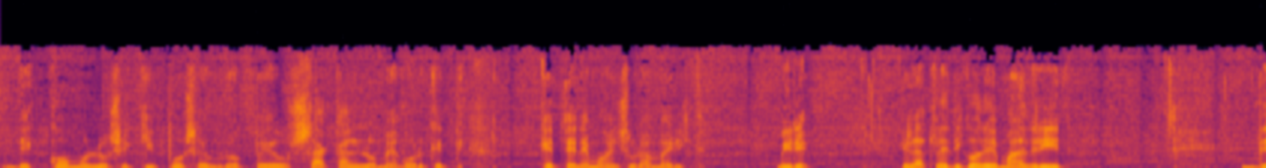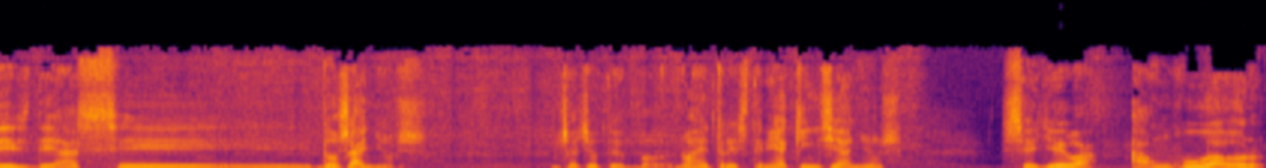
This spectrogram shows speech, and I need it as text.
de cómo los equipos europeos sacan lo mejor que, te- que tenemos en Sudamérica. Mire, el Atlético de Madrid desde hace dos años, muchacho, te- no hace tres, tenía 15 años, se lleva a un jugador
